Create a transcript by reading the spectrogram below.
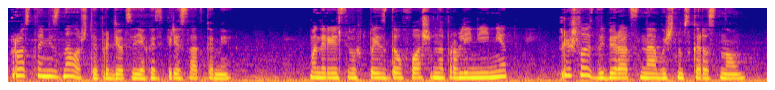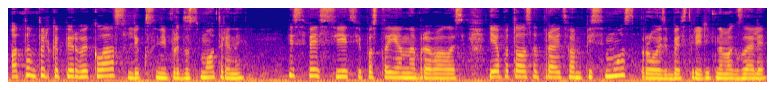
Просто не знала, что придется ехать с пересадками. Монорельсовых поездов в вашем направлении нет, Пришлось добираться на обычном скоростном. А там только первый класс, люксы не предусмотрены. И связь сети постоянно обрывалась. Я пыталась отправить вам письмо с просьбой встретить на вокзале.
